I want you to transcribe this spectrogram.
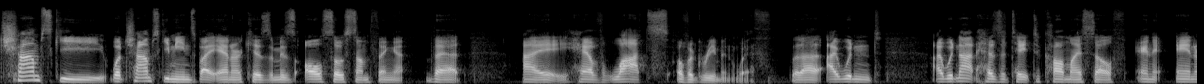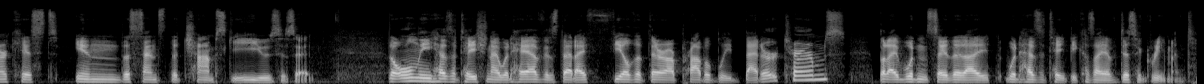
Chomsky, what Chomsky means by anarchism, is also something that I have lots of agreement with. That I, I wouldn't, I would not hesitate to call myself an anarchist in the sense that Chomsky uses it. The only hesitation I would have is that I feel that there are probably better terms, but I wouldn't say that I would hesitate because I have disagreement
